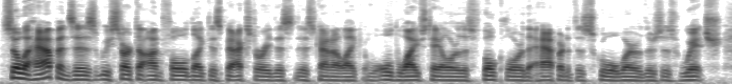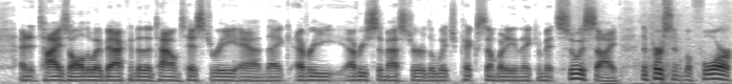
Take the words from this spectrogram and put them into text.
So what happens is we start to unfold like this backstory, this this kind of like old wives' tale or this folklore that happened at the school where there's this witch, and it ties all the way back into the town's history. And like every every semester, the witch picks somebody and they commit suicide. The person before,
